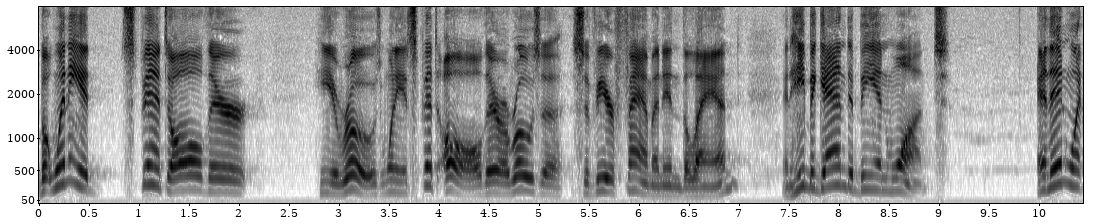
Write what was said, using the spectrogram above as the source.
But when he had spent all their, he arose, when he had spent all, there arose a severe famine in the land, and he began to be in want. And then when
